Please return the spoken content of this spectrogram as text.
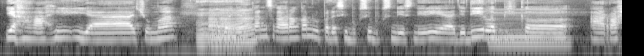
ya hahi ya cuma kebanyakan sekarang kan udah pada sibuk-sibuk sendiri-sendiri ya. Jadi lebih ke arah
